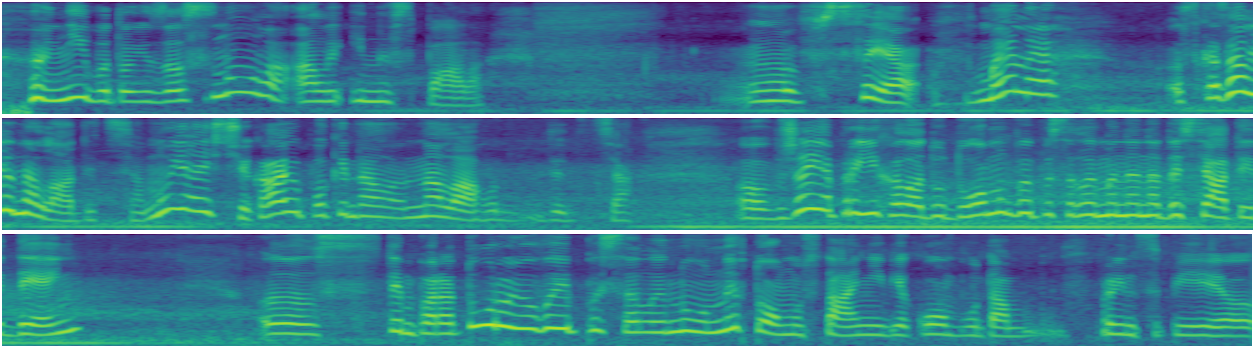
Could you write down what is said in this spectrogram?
нібито і заснула, але і не спала. Е, Все, в мене сказали наладиться. Ну, я і чекаю, поки налагодиться. Е, Вже я приїхала додому, виписали мене на 10-й день. Е, З температурою виписали. Ну, не в тому стані, в якому там, в принципі, е,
